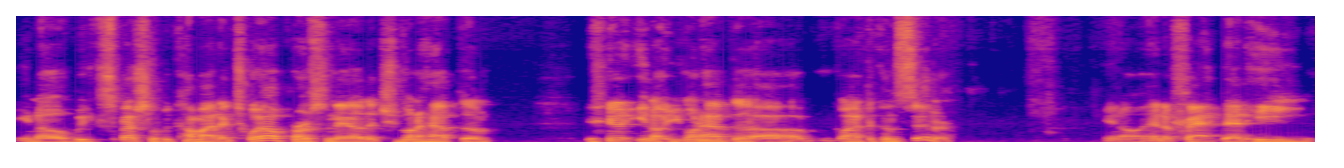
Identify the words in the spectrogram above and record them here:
You know, we especially we come out in 12 personnel that you're gonna have to, you know, you're gonna have to uh, gonna have to consider. You know, and the fact that he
